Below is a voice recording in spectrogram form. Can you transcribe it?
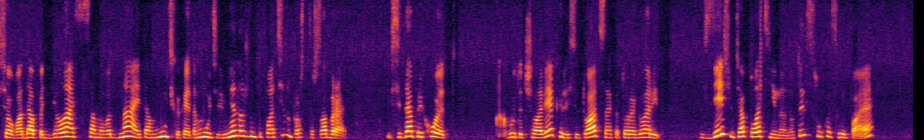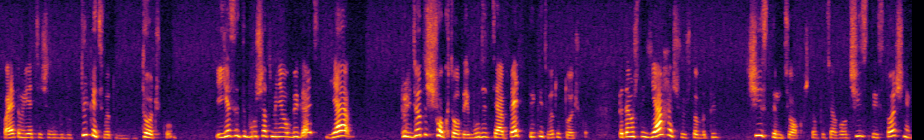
все, вода поднялась с самого дна, и там муть какая-то, муть. И мне нужно эту плотину просто разобрать. И всегда приходит какой-то человек или ситуация, которая говорит, здесь у тебя плотина, но ты, сука, слепая, поэтому я тебе сейчас буду тыкать в эту точку. И если ты будешь от меня убегать, я придет еще кто-то и будет тебя опять тыкать в эту точку. Потому что я хочу, чтобы ты чистым тек, чтобы у тебя был чистый источник,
